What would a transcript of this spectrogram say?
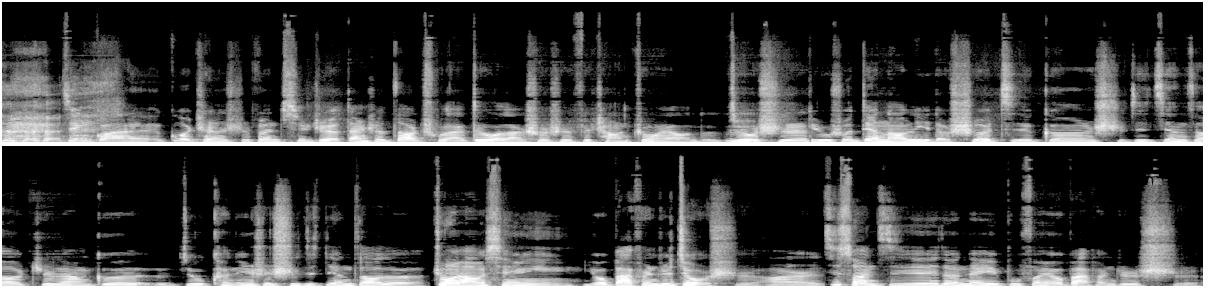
尽管过程十分曲折，但是造出来对我来说是非常重要的。就是比如说电脑里的设计跟实际建造这两个，就肯定是实际建造的重要性有百分之九十，而计算机的那一部分有百分之十，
